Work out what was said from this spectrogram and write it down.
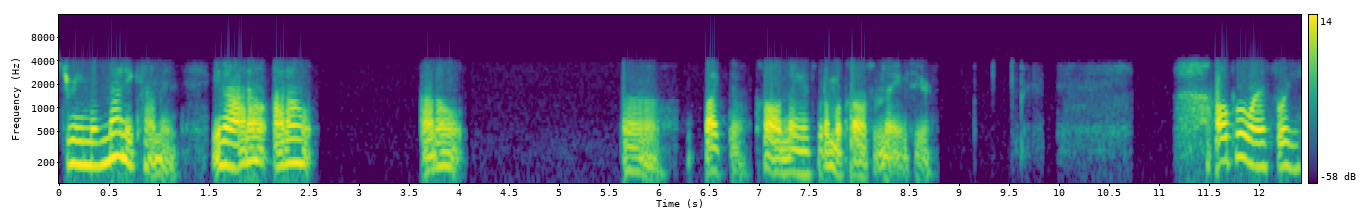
stream of money coming. You know, I don't I don't I don't uh like to call names, but I'm gonna call some names here. Oprah Winfrey,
